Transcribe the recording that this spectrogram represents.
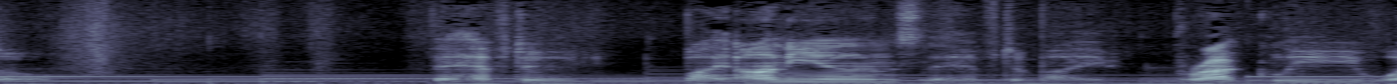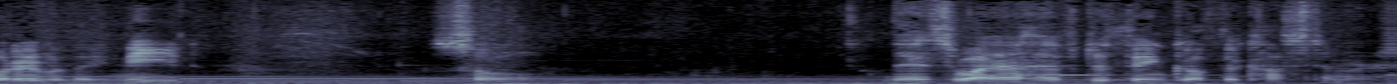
So they have to buy onions, they have to buy broccoli, whatever they need. So that's why I have to think of the customers.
